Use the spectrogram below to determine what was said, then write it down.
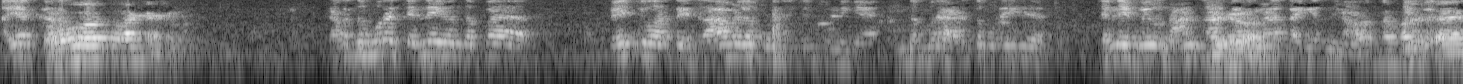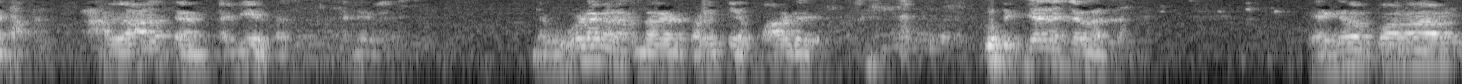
கேட்கலாம். கடந்த முறை சென்னை வந்தப்ப பேச்சுவார்த்தை டிராவல முடிஞ்சிச்சுன்னு சொன்னீங்க. அந்த முறை அடுத்த முறை சென்னை போய் ஒரு நான்கு நாட்களுக்கு மேல தங்கியிருந்தீங்க. இந்த ஊடக நண்பர்கள் படுத்திய பாடு. நெஞ்சமல்ல எங்க போனாலும்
